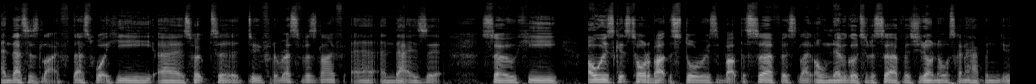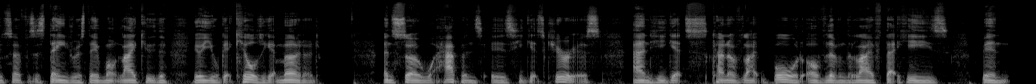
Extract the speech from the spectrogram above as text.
and that's his life. That's what he is hoped to do for the rest of his life, and, and that is it. So he always gets told about the stories about the surface, like, oh, never go to the surface. You don't know what's going to happen. The surface is dangerous. They won't like you. The, you know, you'll get killed. You get murdered. And so what happens is he gets curious and he gets kind of like bored of living the life that he's been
